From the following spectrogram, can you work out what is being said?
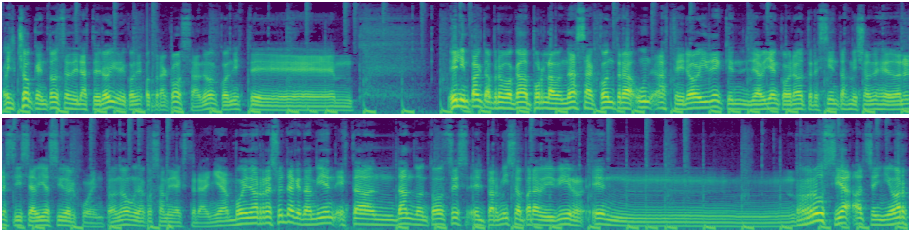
el choque entonces del asteroide con esta otra cosa, ¿no? Con este... El impacto provocado por la NASA contra un asteroide que le habían cobrado 300 millones de dólares y se había sido el cuento, ¿no? Una cosa media extraña. Bueno, resulta que también están dando entonces el permiso para vivir en Rusia al señor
